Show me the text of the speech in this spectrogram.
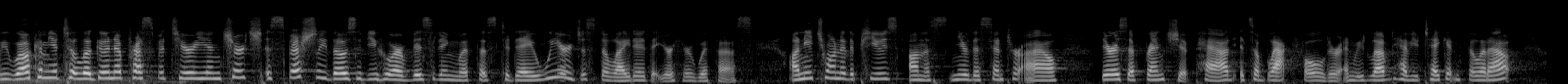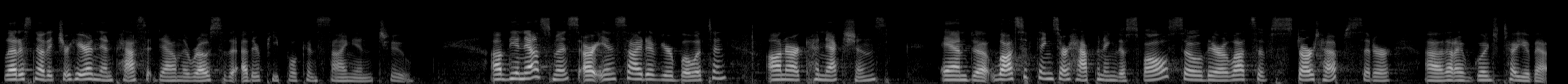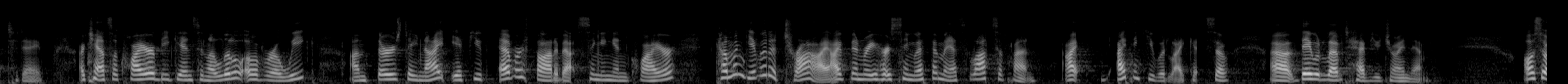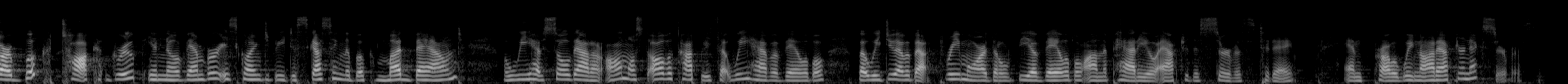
We welcome you to Laguna Presbyterian Church, especially those of you who are visiting with us today. We are just delighted that you're here with us. On each one of the pews on the, near the center aisle, there is a friendship pad. It's a black folder, and we'd love to have you take it and fill it out. Let us know that you're here, and then pass it down the row so that other people can sign in too. Uh, the announcements are inside of your bulletin on our connections. And uh, lots of things are happening this fall, so there are lots of startups that are uh, that I'm going to tell you about today. Our chancel choir begins in a little over a week on Thursday night. If you've ever thought about singing in choir, come and give it a try. I've been rehearsing with them, and it's lots of fun. I, I think you would like it, so uh, they would love to have you join them. Also, our book talk group in November is going to be discussing the book Mudbound. We have sold out on almost all the copies that we have available, but we do have about three more that will be available on the patio after this service today and probably not after next service.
